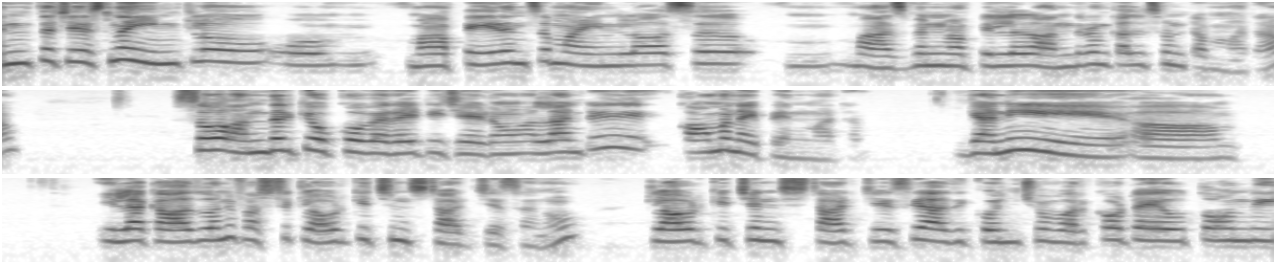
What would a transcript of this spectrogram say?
ఎంత చేసినా ఇంట్లో మా పేరెంట్స్ మా ఇన్లాస్ మా హస్బెండ్ మా పిల్లలు అందరం కలిసి ఉంటాం అన్నమాట సో అందరికీ ఒక్కో వెరైటీ చేయడం అలాంటివి కామన్ అయిపోయింది అనమాట కానీ ఇలా కాదు అని ఫస్ట్ క్లౌడ్ కిచెన్ స్టార్ట్ చేశాను. క్లౌడ్ కిచెన్ స్టార్ట్ చేసి అది కొంచెం వర్కౌట్ అవుతోంది.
